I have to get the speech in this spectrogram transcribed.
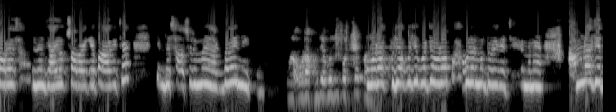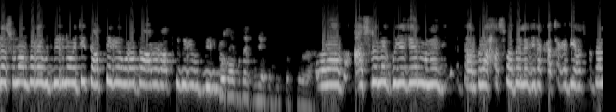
পরে সারাদিনে যাই হোক সবাইকে পাওয়া গেছে। কিন্তু শাশুড়ি মা একবারেই নিখুঁত। ওরা- খুঁজাখুঁজি করছে ওরা খোঁজাখুঁজি করছে ওরা পাগলের মতো হয়ে গেছে। মানে আমরা যেটা শোনার পরে উদ্বিগ্ন হয়েছি তার থেকে ওরা তো আরও রাত্রি থেকে উদ্বিগ্ন। কোথায় কোথায় খুঁজাখুঁজি করছে ওরা? ওরা আশ্রমে খুঁজেছেন মানে তারপরে হাসপাতালে যেটা কাছাকাছি হাসপাতাল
